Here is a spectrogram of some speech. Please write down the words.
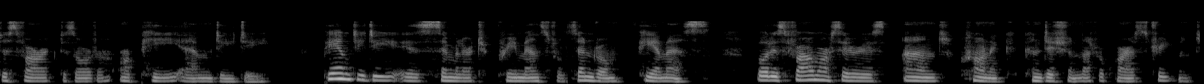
dysphoric disorder or PMDD? PMDD is similar to premenstrual syndrome, PMS, but is far more serious and chronic condition that requires treatment.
